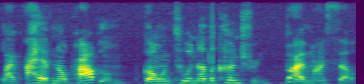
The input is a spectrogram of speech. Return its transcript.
like I have no problem going to another country by myself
